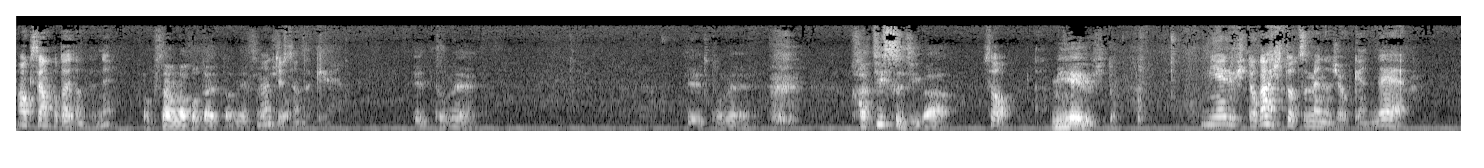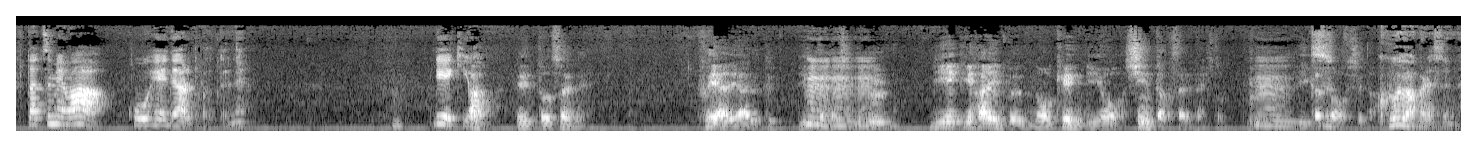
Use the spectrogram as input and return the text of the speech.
青木さんが答えたんだよね。青木さんが答えたね、最なんて言って初たんだっけ？えっとねえっとね 勝ち筋がそ見える人。う見える人が一つ目の条件で二つ目は公平であるとかだったよね。利益を。あえっとそうやね。フェアであるって言い方ですね、うんうんうん。利益配分の権利を信託された人ってういうん。言い方をしてた、すっごい分かりやすいよね。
